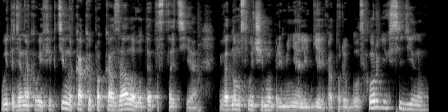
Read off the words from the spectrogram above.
будет одинаково эффективно, как и показала вот эта статья. И в одном случае мы применяли гель, который был с хоргексидином,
